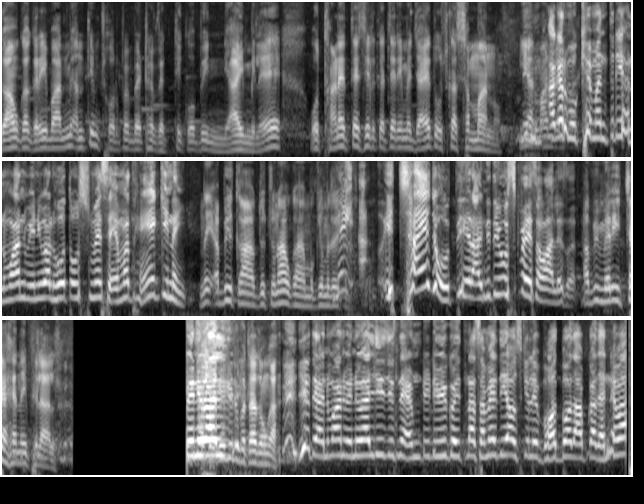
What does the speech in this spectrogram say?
गाँव का गरीब आदमी अंतिम छोर पर बैठे व्यक्ति को भी न्याय मिले वो थाने तहसील कचहरी में जाए तो उसका सम्मान हो। अगर मुख्यमंत्री हनुमान बेनीवाल हो तो उसमें सहमत हैं कि नहीं? नहीं अभी कहाँ तो चुनाव कहाँ मुख्यमंत्री? इच्छाएँ जो होती है राजनीति उस पर सवाल है सर। अभी मेरी इच्छा है नहीं फ़िलहाल। बेनीवाल लगेगी तो बता दूँगा। ये थे हनुमान वेनुअल जी जिसने एम को इतना समय दिया उसके लिए बहुत बहुत आपका धन्यवाद।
